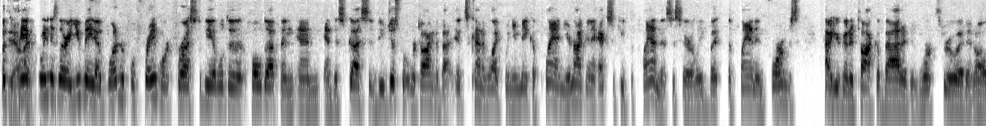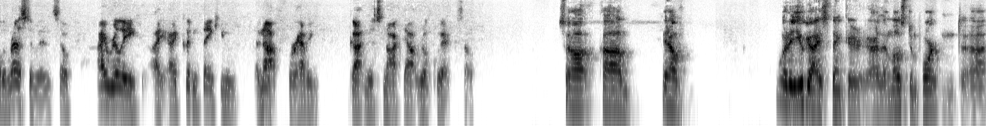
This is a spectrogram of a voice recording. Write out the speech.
But the Yeah, main I- point is, Larry, you made a wonderful framework for us to be able to hold up and, and, and discuss and do just what we're talking about. It's kind of like when you make a plan, you're not going to execute the plan necessarily, but the plan informs how you're going to talk about it and work through it and all the rest of it. And so I really, I, I couldn't thank you enough for having gotten this knocked out real quick. So so, um, you know, what do you guys think are, are the most important uh,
